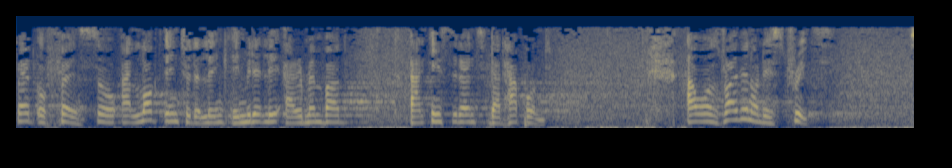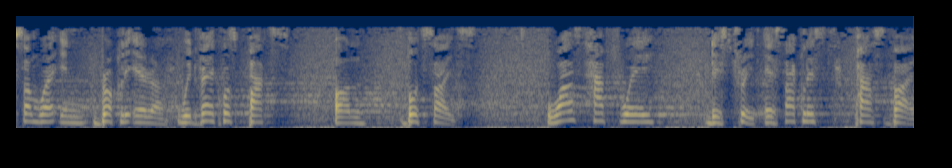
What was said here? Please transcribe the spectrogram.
said offense. So I logged into the link. Immediately I remembered an incident that happened. I was driving on the street somewhere in Brockley area with vehicles parked on both sides. Whilst halfway the street, a cyclist passed by.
